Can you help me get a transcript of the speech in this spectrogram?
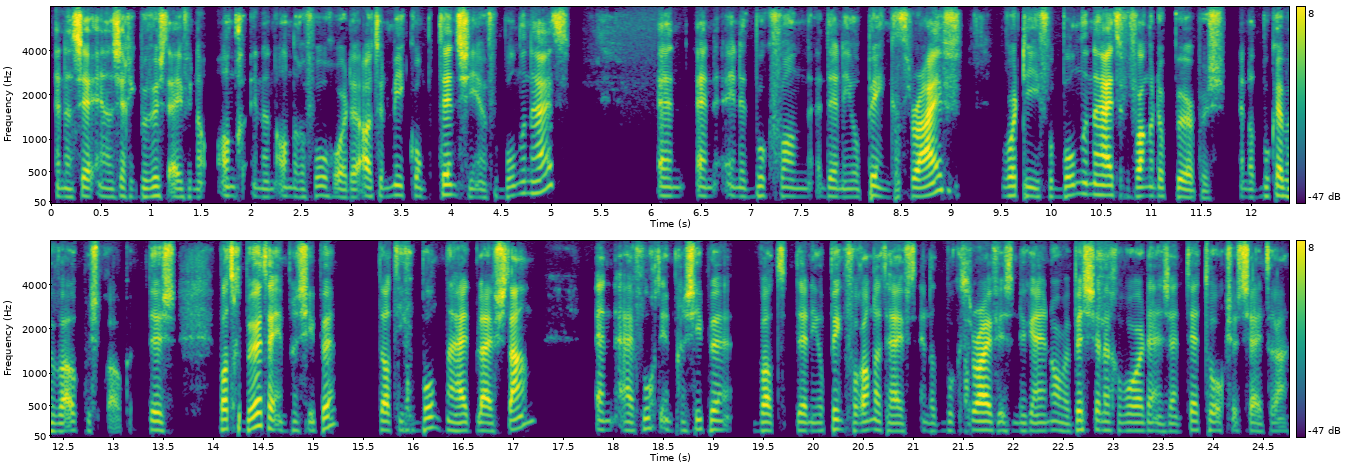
En dan, zeg, dan zeg ik bewust even in een, andere, in een andere volgorde: autonomie, competentie en verbondenheid. En, en in het boek van Daniel Pink, Thrive, wordt die verbondenheid vervangen door purpose. En dat boek hebben we ook besproken. Dus wat gebeurt er in principe? Dat die verbondenheid blijft staan. En hij voegt in principe wat Daniel Pink veranderd heeft. En dat boek Thrive is natuurlijk een enorme bestseller geworden. En zijn TED Talks, et cetera.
